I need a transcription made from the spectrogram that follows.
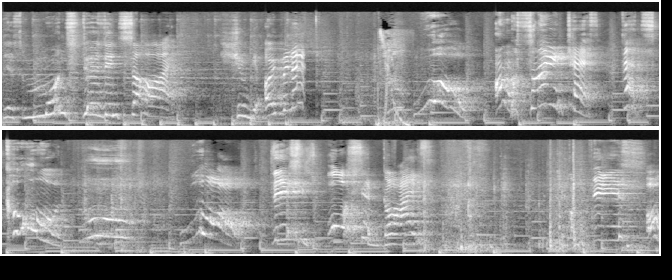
There's monsters inside. Should we open it? Whoa, I'm a scientist. That's cool. Whoa, this is awesome, guys. Got this. Oh,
